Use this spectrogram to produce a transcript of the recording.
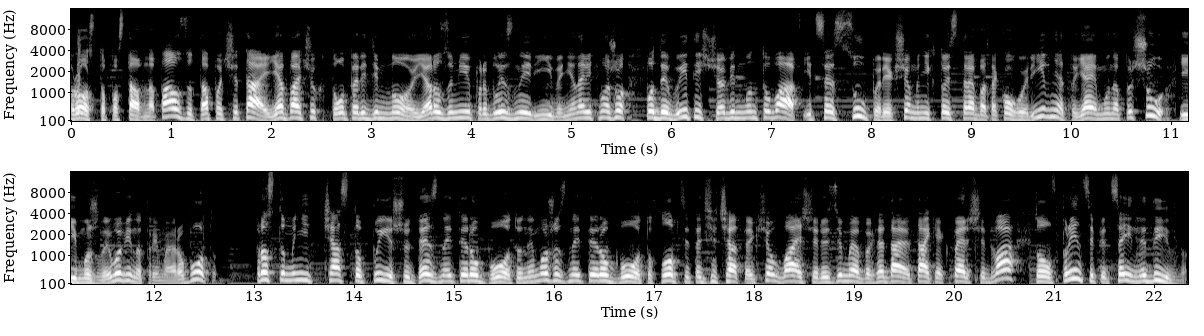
Просто постав на паузу та почитай. Я бачу, хто переді мною. Я розумію приблизний рівень. Я навіть можу подивитись, що він монтував. І це супер. Якщо мені хтось треба такого рівня, то я йому напишу, і можливо він отримає роботу. Просто мені часто пишуть, де знайти роботу, не можу знайти роботу. Хлопці та дівчата, якщо ваші резюме виглядають так, як перші два, то в принципі це і не дивно.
